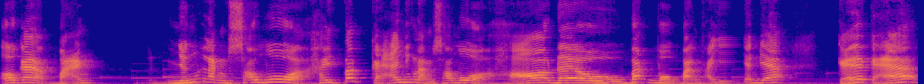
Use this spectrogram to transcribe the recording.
ok, bạn, những lần sau mua hay tất cả những lần sau mua, họ đều bắt buộc bạn phải giảm giá. Kể cả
